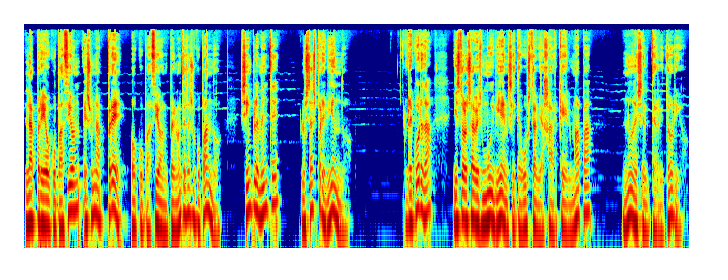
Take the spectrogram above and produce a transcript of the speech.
La preocupación es una preocupación, pero no te estás ocupando, simplemente lo estás previendo. Recuerda, y esto lo sabes muy bien si te gusta viajar, que el mapa no es el territorio.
